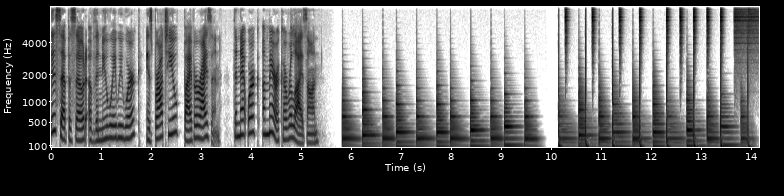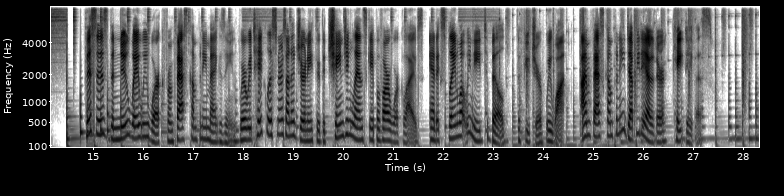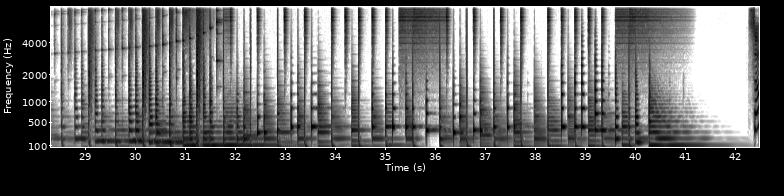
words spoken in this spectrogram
This episode of The New Way We Work is brought to you by Verizon, the network America relies on. This is The New Way We Work from Fast Company magazine, where we take listeners on a journey through the changing landscape of our work lives and explain what we need to build the future we want. I'm Fast Company Deputy Editor Kate Davis. So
